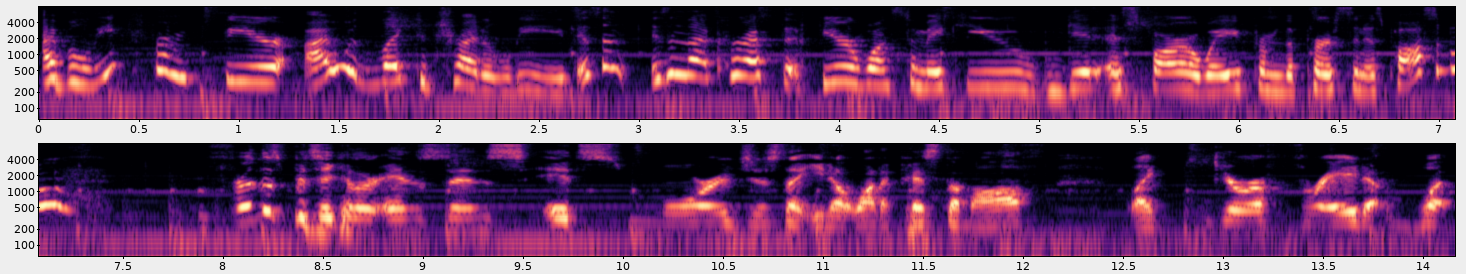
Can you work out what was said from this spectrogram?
I believe from fear, I would like to try to leave. Isn't isn't that correct? That fear wants to make you get as far away from the person as possible. For this particular instance, it's more just that you don't want to piss them off. Like, you're afraid of what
